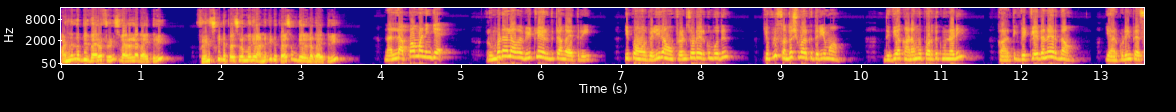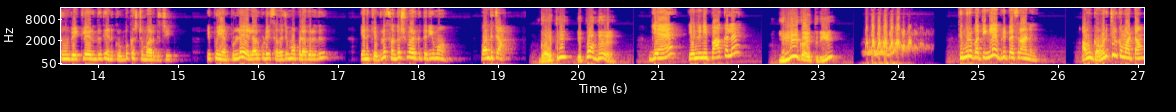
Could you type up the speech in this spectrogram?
அண்ணன் தம்பி வேற ஃப்ரெண்ட்ஸ் வேற இல்ல காயத்ரி. ஃப்ரெண்ட்ஸ் கிட்ட பேசுற மாதிரி அண்ணன் கிட்ட பேச முடியல காயத்ரி. நல்ல அப்பா அம்மா நீங்க. ரொம்ப நாள் அவன் வீட்லயே இருந்துட்டான் காயத்ரி. இப்போ அவன் வெளியில அவன் ஃப்ரெண்ட்ஸோட இருக்கும்போது எவ்வளவு சந்தோஷமா இருக்கு தெரியுமா? திவ்யா காணாம போறதுக்கு முன்னாடி கார்த்திக் வீட்லயே தானே இருந்தான். யார் கூடயும் பேசாம வீட்ல இருந்தது எனக்கு ரொம்ப கஷ்டமா இருந்துச்சு. இப்போ என் பிள்ளை எல்லாரும் கூட சகஜமா பழகுறது எனக்கு எவ்வளவு சந்தோஷமா இருக்கு தெரியுமா? வந்துட்டான். காயத்ரி எப்போ வந்த? ஏன்? என்ன நீ பார்க்கல? இல்லையே காயத்ரி. திமிர பாத்தீங்களா எப்படி பேசுறான்னு? அவன் கவனிச்சிருக்க மாட்டான்.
